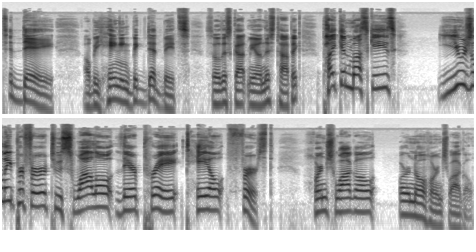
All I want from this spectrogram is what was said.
today. I'll be hanging big dead baits. So this got me on this topic. Pike and Muskies usually prefer to swallow their prey tail first. Hornswoggle or no hornswoggle?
